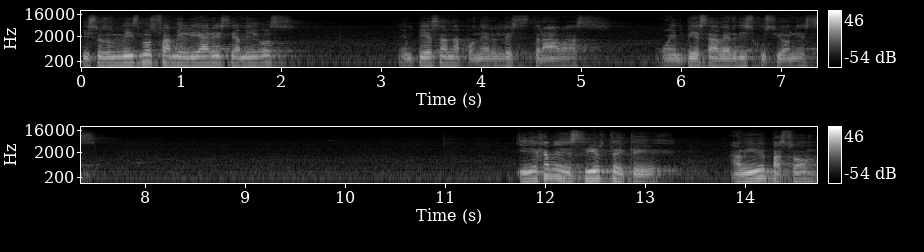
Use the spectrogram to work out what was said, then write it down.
y sus mismos familiares y amigos empiezan a ponerles trabas o empieza a haber discusiones. Y déjame decirte que a mí me pasó.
